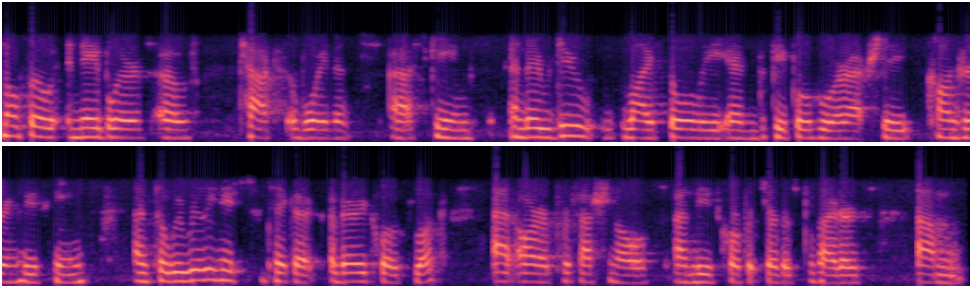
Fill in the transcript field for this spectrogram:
and also enablers of tax avoidance uh, schemes. And they do lie solely in the people who are actually conjuring these schemes. And so we really need to take a, a very close look at our professionals and these corporate service providers um,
